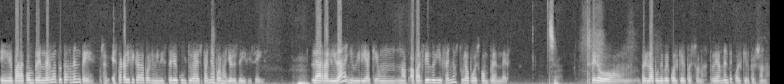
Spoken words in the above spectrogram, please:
eh, para comprenderla totalmente, o sea, está calificada por el Ministerio de Cultura de España por mayores de 16. Mm. La realidad, yo diría que a partir de 10 años tú la puedes comprender. Sí. Pero, pero la puede ver cualquier persona, realmente cualquier persona.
